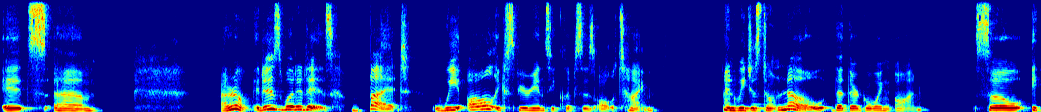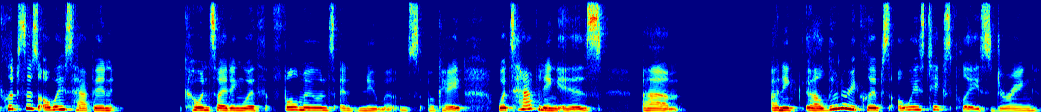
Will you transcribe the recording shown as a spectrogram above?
It's, um, I don't know, it is what it is, but we all experience eclipses all the time and we just don't know that they're going on. So eclipses always happen coinciding with full moons and new moons, okay? What's happening is um, an, a lunar eclipse always takes place during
